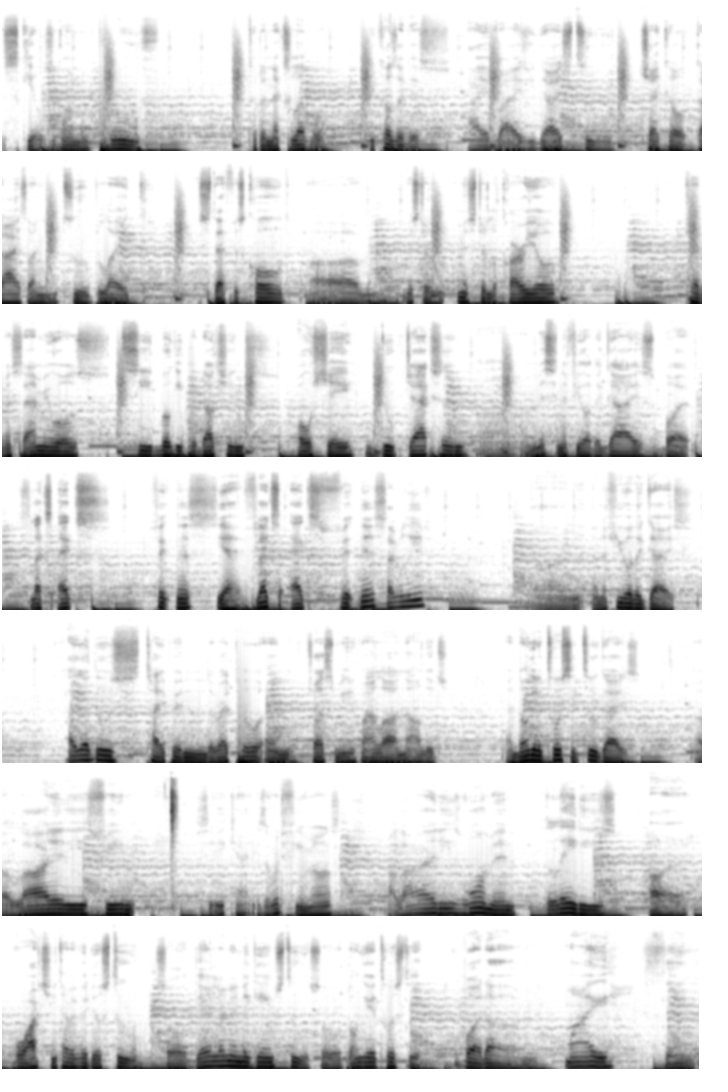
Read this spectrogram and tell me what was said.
skills are going to improve to the next level because of this. I advise you guys to check out guys on YouTube like Steph is Cold, um, Mr. Mr. Lucario, Kevin Samuels, C Boogie Productions, O'Shea, Duke Jackson. Uh, I'm missing a few other guys, but Flex X Fitness, yeah, Flex X Fitness, I believe, uh, and a few other guys. All I gotta do is type in the red pill, and trust me, you find a lot of knowledge. And don't get it twisted, too, guys. A lot of these fem see, you can't use the word females. A lot of these women, ladies, are watching type of videos too. So they're learning the games too. So don't get twisted. But um my thing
